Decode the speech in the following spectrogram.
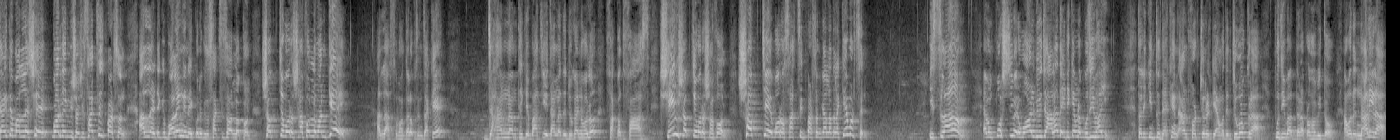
যাইতে পারলে সে গর্বের বিষয়। সে সাকসেস পারসন আল্লাহ এটাকে বলেননি না কোনো কিছু সাকসেস হওয়ার লক্ষণ। সবচেয়ে বড় সাফল্যবান কে? আল্লাহ সুবহানাহু হোসেন যাকে? জাহান্নাম থেকে বাঁচিয়ে জান্নাতে ঢুকানো হলো ফাকত ফাস। সেই সবচেয়ে বড় সফল, সবচেয়ে বড় সাকসিড পার্সনকে আল্লাহ তালা কে বলছেন? ইসলাম এবং পশ্চিমের ওয়ার্ল্ড ভিউ যে আলাদা এটাকে আমরা বুঝি ভাই? তাহলে কিন্তু দেখেন আনফর্চুনেটলি আমাদের যুবকরা পুঁজিবাদ দ্বারা প্রভাবিত, আমাদের নারীরা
